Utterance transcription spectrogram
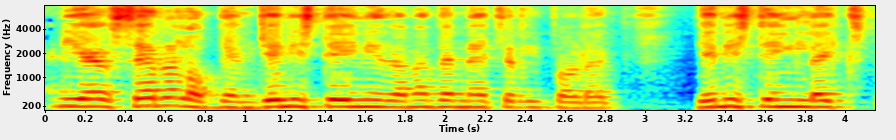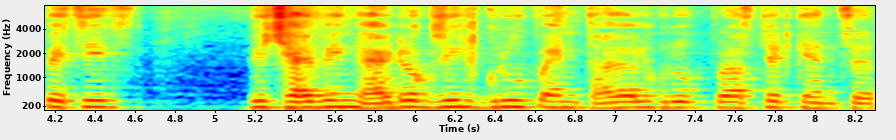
And you have several of them. Genistein is another natural product. Genistein like species which having hydroxyl group and thiol group prostate cancer.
